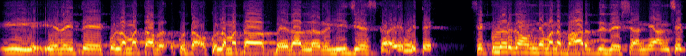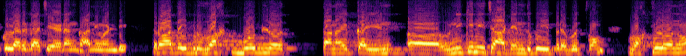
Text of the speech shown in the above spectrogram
ఈ ఏదైతే కులమత కుత- కులమత భేదాల్లో రిలీజియస్గా ఏవైతే సెక్యులర్గా ఉండే మన భారతదేశాన్ని అన్సెక్యులర్గా చేయడం కానివ్వండి తర్వాత ఇప్పుడు వక్ఫ్ బోర్డులో తన యొక్క ఉనికిని చాటేందుకు ఈ ప్రభుత్వం వక్ఫ్ లోను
